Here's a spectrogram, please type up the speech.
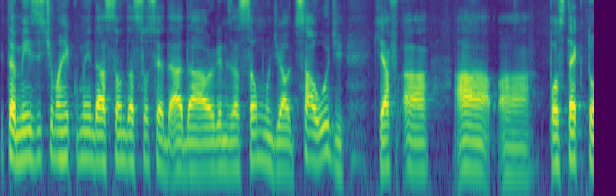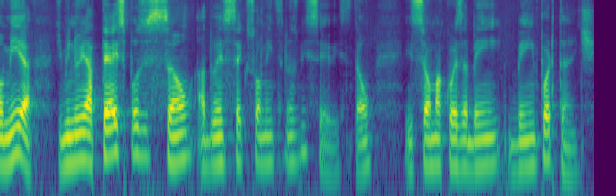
e também existe uma recomendação da sociedade, da Organização Mundial de Saúde que a, a, a, a postectomia diminui até a exposição a doenças sexualmente transmissíveis. Então, isso é uma coisa bem, bem importante.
